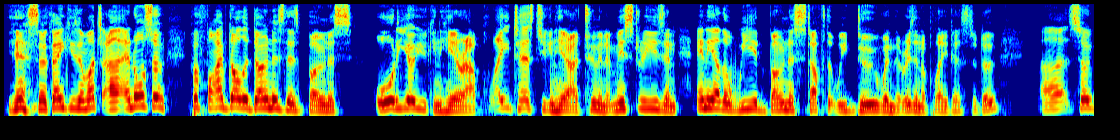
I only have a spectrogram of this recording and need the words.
Yeah, so thank you so much. Uh, and also, for $5 donors, there's bonus audio. You can hear our playtest, you can hear our two minute mysteries, and any other weird bonus stuff that we do when there isn't a playtest to do. Uh, so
